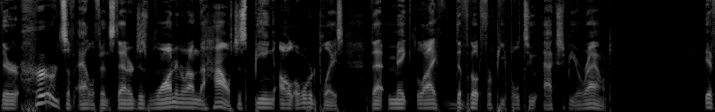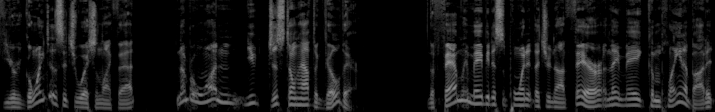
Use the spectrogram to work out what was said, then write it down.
They're herds of elephants that are just wandering around the house, just being all over the place, that make life difficult for people to actually be around. If you're going to a situation like that, number one, you just don't have to go there. The family may be disappointed that you're not there, and they may complain about it,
